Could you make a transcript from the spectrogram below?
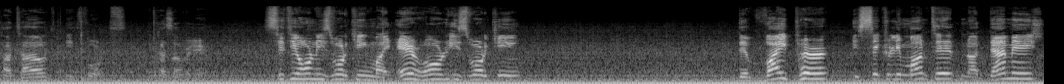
cut out it works because of air city horn is working my air horn is working. The viper is securely mounted not damaged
